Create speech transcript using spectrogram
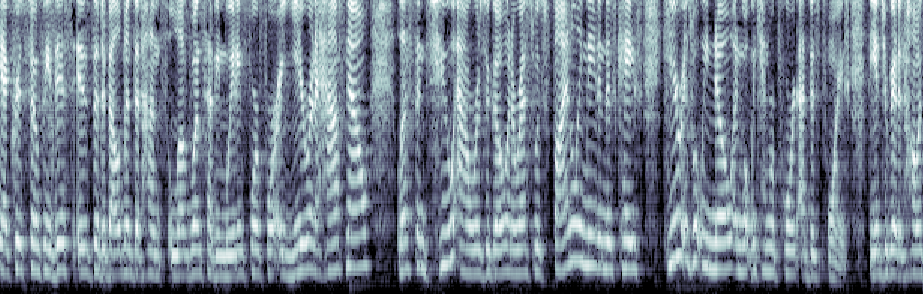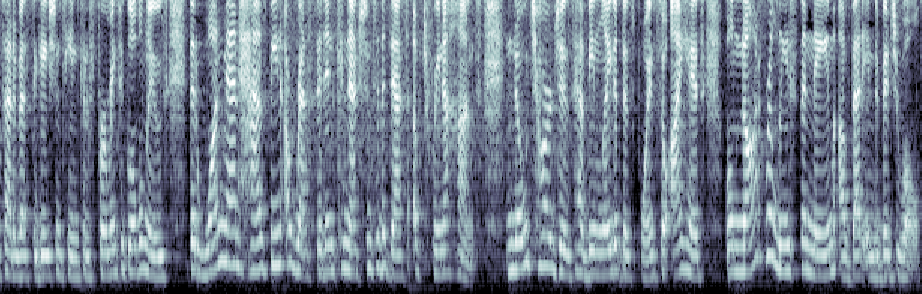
Yeah, Chris Sophie, this is the development that Hunt's loved ones have been waiting for for a year and a half now. Less than two hours ago, an arrest was finally made in this case. Here is what we know and what we can report at this point. The Integrated Homicide Investigation Team confirming to Global News that one man has been arrested in connection to the death of Trina Hunt. No charges have been laid at this point, so IHIT will not release the name of that individual.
